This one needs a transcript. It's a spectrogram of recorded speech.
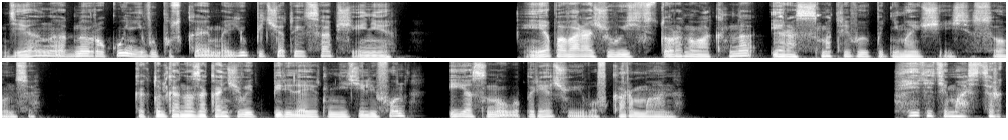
Диана одной рукой, не выпуская мою, печатает сообщение. Я поворачиваюсь в сторону окна и рассматриваю поднимающееся солнце. Как только она заканчивает, передает мне телефон, и я снова прячу его в карман. «Видите, мастер,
